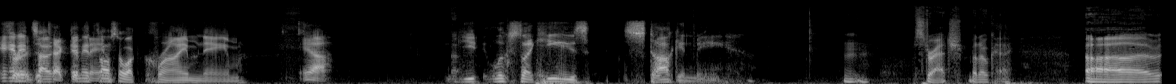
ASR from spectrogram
And a it's a, detective and it's also a crime name. yeah. You, it looks like he's stalking me. Stretch, but okay. Uh,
